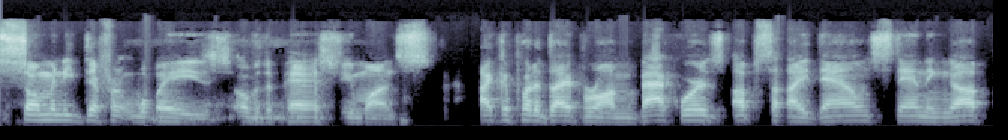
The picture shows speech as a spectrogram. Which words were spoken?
So many different ways over the past few months. I could put a diaper on backwards, upside down, standing up,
